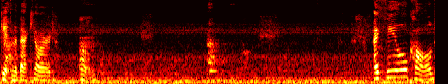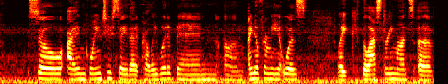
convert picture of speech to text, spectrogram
get in the backyard um I feel called so I'm going to say that it probably would have been um, I know for me it was like the last three months of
